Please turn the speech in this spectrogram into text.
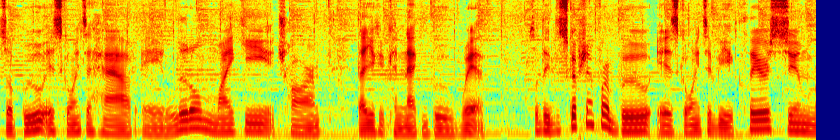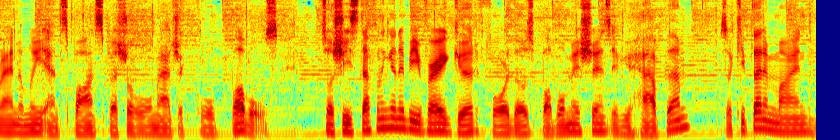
So Boo is going to have a little Mikey charm that you can connect Boo with. So the description for Boo is going to be clear Tsum randomly and spawn special magical bubbles. So she's definitely going to be very good for those bubble missions if you have them. So keep that in mind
